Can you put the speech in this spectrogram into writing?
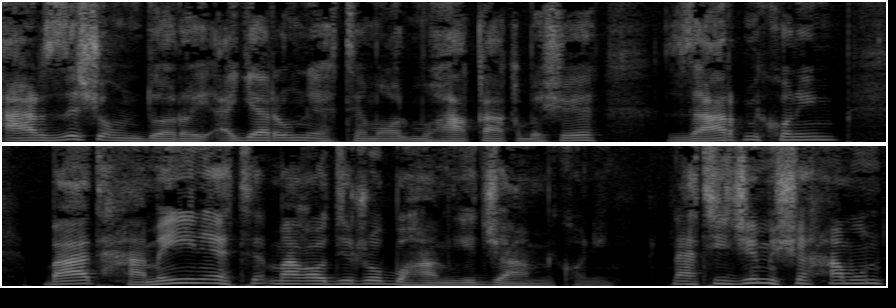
ارزش اون دارایی اگر اون احتمال محقق بشه ضرب می‌کنیم. بعد همه این مقادیر رو با هم جمع می‌کنیم. نتیجه میشه همون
